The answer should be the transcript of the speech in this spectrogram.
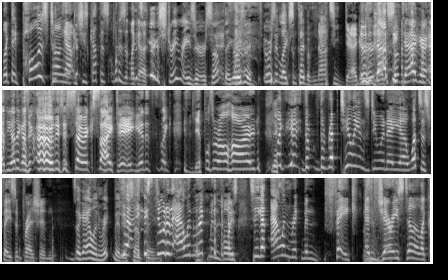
Like they pull his tongue out and she's got this, what is it, like It's a. like a straight razor or something, or is it a, or is it like some type of Nazi dagger? It was a Nazi dagger, and the other guy's like, "Oh, this is so exciting!" And it's like his nipples are all hard. Yeah. Like yeah, the the reptilians doing a uh, what's his face impression. It's like Alan Rickman or Yeah, something. he's doing an Alan Rickman voice. So you got Alan Rickman fake and Jerry Stiller like,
